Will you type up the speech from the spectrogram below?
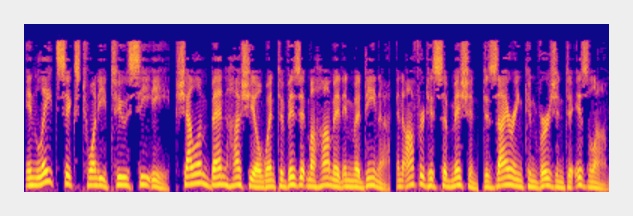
In late 622 CE, Shalom ben Hushiel went to visit Muhammad in Medina, and offered his submission desiring conversion to Islam.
